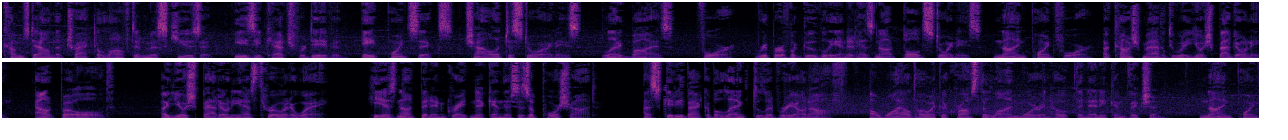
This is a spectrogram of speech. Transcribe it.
Comes down the track aloft and miscues it. Easy catch for David. 8.6 Chawla to Stoinis, leg buys. 4. Ripper of a googly and it has not bowled Stoinis. 9.4 Akash Madhwal to Ayush Badoni, out bowled. Ayush Badoni has throw it away. He has not been in great nick and this is a poor shot. A skiddy back of a length delivery on off, a wild hoek across the line more in hope than any conviction. 9.5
